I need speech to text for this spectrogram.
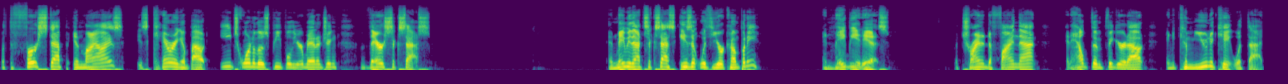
But the first step in my eyes is caring about each one of those people you're managing, their success. And maybe that success isn't with your company, and maybe it is. But trying to define that and help them figure it out and communicate with that.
